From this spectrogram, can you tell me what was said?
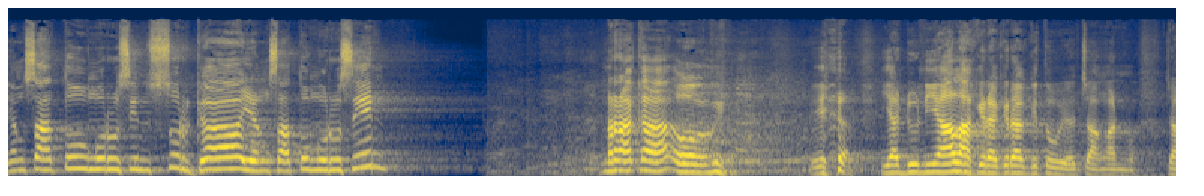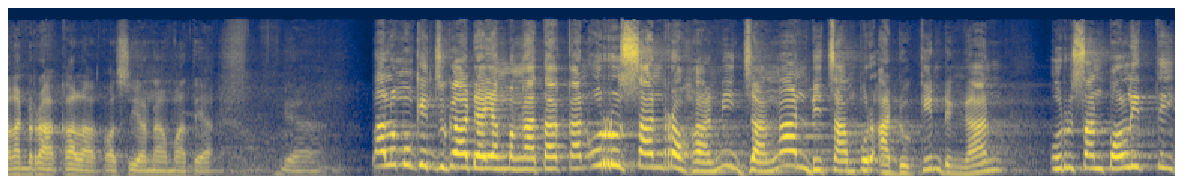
Yang satu ngurusin surga, yang satu ngurusin neraka. Oh, ya, ya dunia lah kira-kira gitu ya. Jangan jangan neraka lah, kasihan amat ya. Ya. Lalu mungkin juga ada yang mengatakan urusan rohani jangan dicampur adukin dengan urusan politik.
